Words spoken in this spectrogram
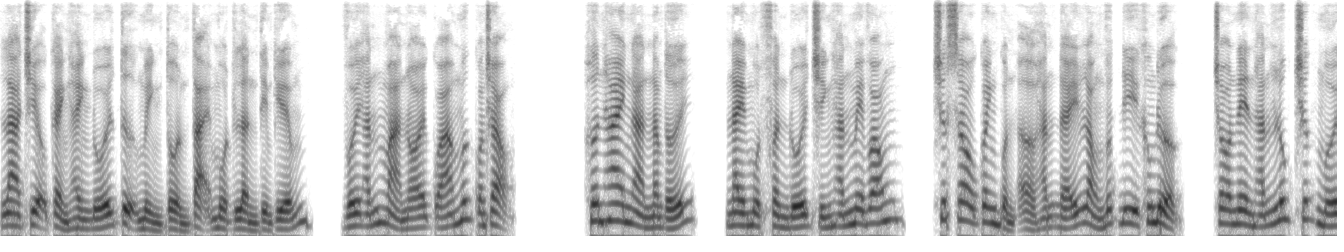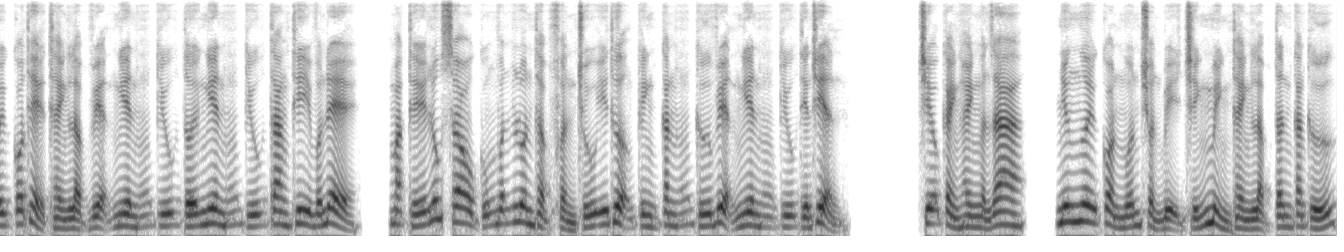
là triệu cảnh hành đối tự mình tồn tại một lần tìm kiếm, với hắn mà nói quá mức quan trọng. Hơn 2.000 năm tới, này một phần đối chính hắn mê võng, trước sau quanh quẩn ở hắn đấy lòng vứt đi không được, cho nên hắn lúc trước mới có thể thành lập viện nghiên cứu tới nghiên cứu tang thi vấn đề, mặt thế lúc sau cũng vẫn luôn thập phần chú ý thượng kinh căn cứ viện nghiên cứu tiến triển. Triệu cảnh hành ngẩn ra, nhưng ngươi còn muốn chuẩn bị chính mình thành lập tân căn cứ.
